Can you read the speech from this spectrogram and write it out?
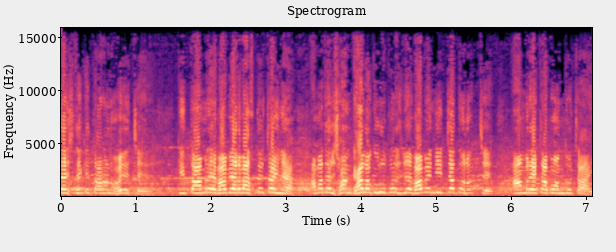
দেশ থেকে তাড়ানো হয়েছে। কিন্তু আমরা এভাবে আর বাঁচতে চাই না। আমাদের সংখ্যালঘুর উপরে যেভাবে নির্যাতন হচ্ছে, আমরা এটা বন্ধ চাই।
